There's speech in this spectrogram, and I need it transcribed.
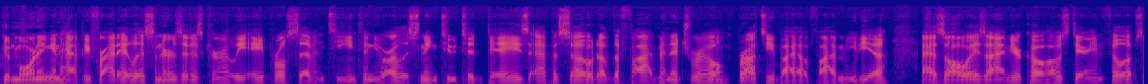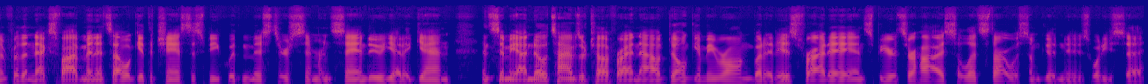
Good morning and happy Friday, listeners. It is currently April 17th, and you are listening to today's episode of the Five Minute Drill brought to you by Up 5 Media. As always, I am your co host, Darian Phillips, and for the next five minutes, I will get the chance to speak with Mr. Simran Sandhu yet again. And Simi, I know times are tough right now, don't get me wrong, but it is Friday and spirits are high, so let's start with some good news. What do you say?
